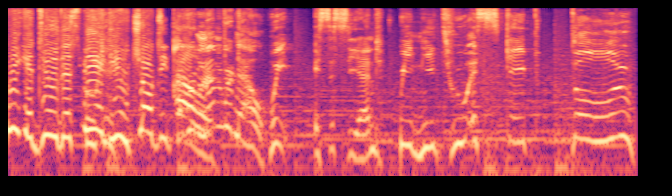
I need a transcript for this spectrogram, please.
We can do this. Me and you, Jonesy Power! I remember now! Wait, is this the end? We need to escape the loop!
